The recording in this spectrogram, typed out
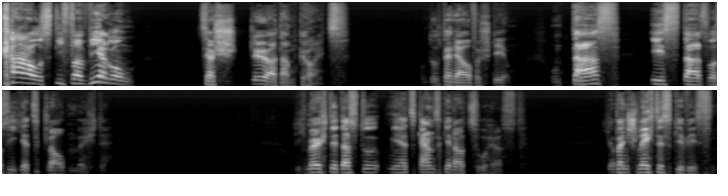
Chaos, die Verwirrung zerstört am Kreuz und durch deine Auferstehung. Und das ist das, was ich jetzt glauben möchte. Und ich möchte, dass du mir jetzt ganz genau zuhörst. Ich habe ein schlechtes Gewissen.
